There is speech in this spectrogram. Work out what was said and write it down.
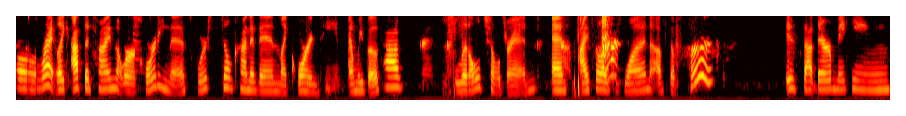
So Right. Like at the time that we're recording this, we're still kind of in like quarantine and we both have little children. And I feel like one of the perks is that they're making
